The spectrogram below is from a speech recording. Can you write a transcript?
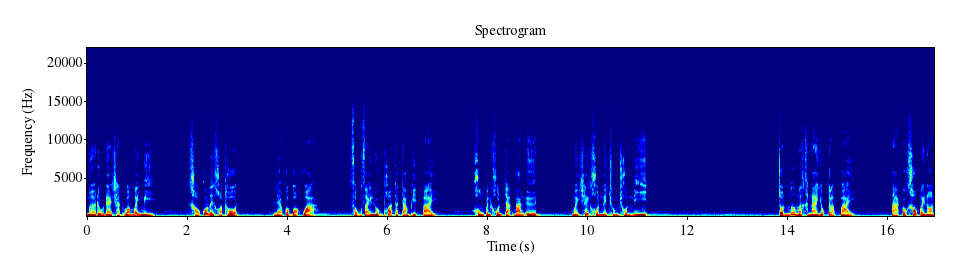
เมื่อรู้แน่ชัดว่าไม่มี เขาก็เลยขอโทษ แล้วก็บอกว่า สงสัยหลวงพ่อจะจำผิดไป คงเป็นคนจากบ้านอื่น ไม่ใช่คนในชุมชนนี้ จนเมื่อมคณายกกลับไป ตาก็เข้าไปนอน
